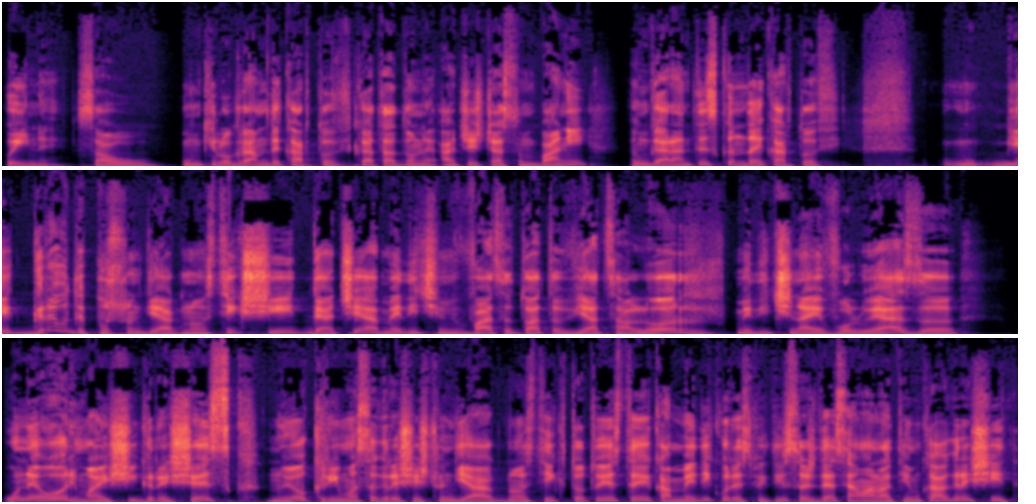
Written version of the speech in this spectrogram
pâine sau un kilogram de cartofi. Gata, domnule, aceștia sunt banii, îmi garantez când dai cartofi e greu de pus un diagnostic și de aceea medicii învață toată viața lor, medicina evoluează, uneori mai și greșesc, nu e o crimă să greșești un diagnostic, totul este ca medicul respectiv să-și dea seama la timp că a greșit.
